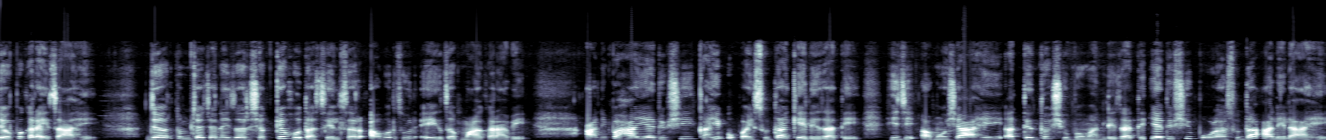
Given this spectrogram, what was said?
जप करायचा आहे. जर तुमच्याच्याने जर शक्य होत असेल तर आवर्जून एक जपमाळ करावी. आणि पहा या दिवशी काही उपायसुद्धा केले जाते. ही जी अमावस्या आहे ही अत्यंत शुभ मानली जाते. या दिवशी पोळासुद्धा आलेला आहे.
